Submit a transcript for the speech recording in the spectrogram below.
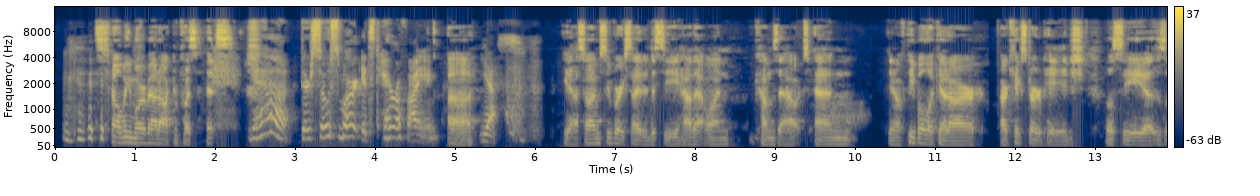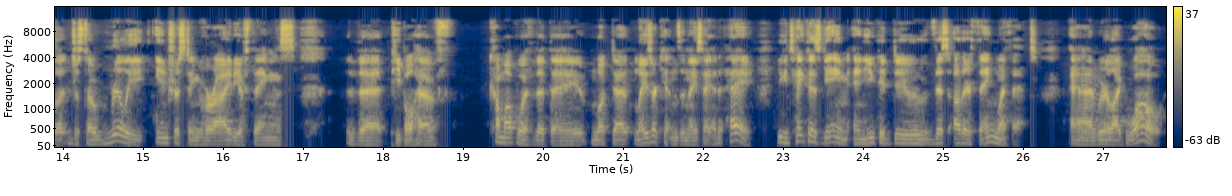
Tell me more about octopuses. Yeah, they're so smart. It's terrifying. Uh, yes. yeah, so I'm super excited to see how that one comes out. And, you know, if people look at our, our Kickstarter page, they'll see uh, a, just a really interesting variety of things that people have come up with that they looked at laser kittens and they said, Hey, you can take this game and you could do this other thing with it. And we were like, whoa,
